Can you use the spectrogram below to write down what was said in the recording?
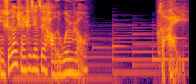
你值得全世界最好的温柔和爱意。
